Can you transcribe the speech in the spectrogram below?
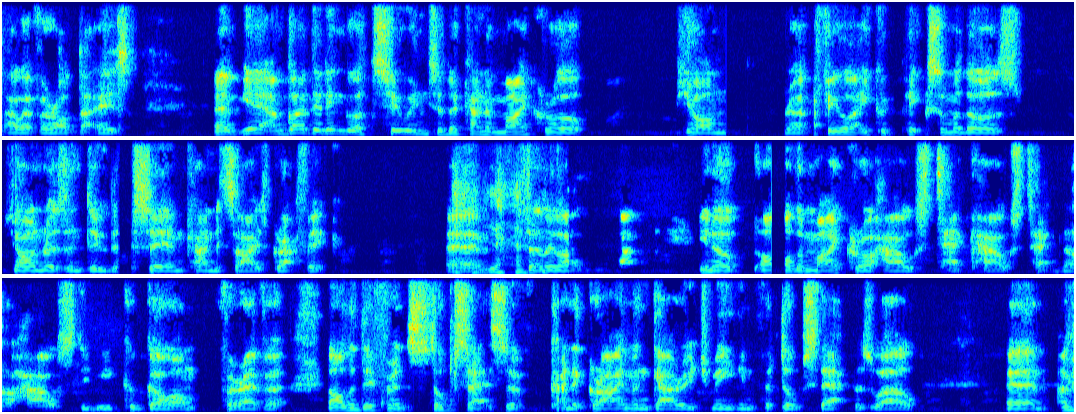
however odd that is. Um, yeah, I'm glad they didn't go too into the kind of micro genre. I feel like you could pick some of those genres and do the same kind of size graphic. Um, Yeah. Certainly, like you know, all the micro house, tech house, techno house. It could go on forever. All the different subsets of kind of grime and garage meeting for dubstep as well. Um, I'm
